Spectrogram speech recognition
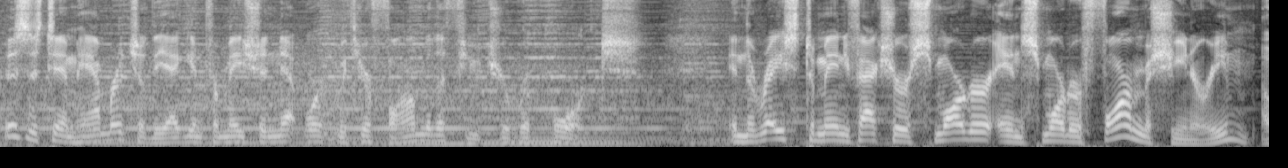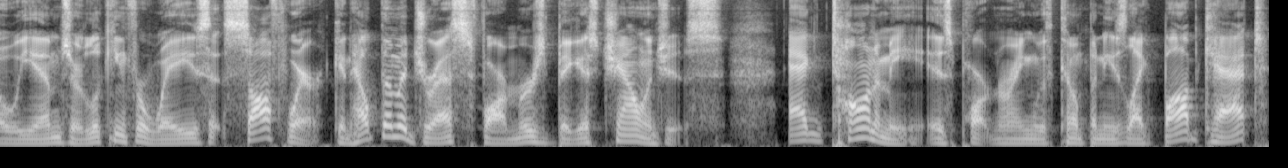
This is Tim Hammerich of the Ag Information Network with your Farm of the Future report. In the race to manufacture smarter and smarter farm machinery, OEMs are looking for ways that software can help them address farmers' biggest challenges. Agtonomy is partnering with companies like Bobcat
